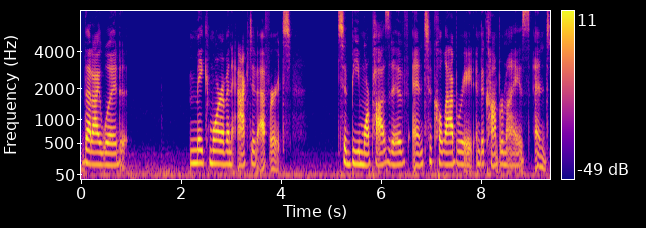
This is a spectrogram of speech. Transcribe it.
that I would make more of an active effort to be more positive and to collaborate and to compromise and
